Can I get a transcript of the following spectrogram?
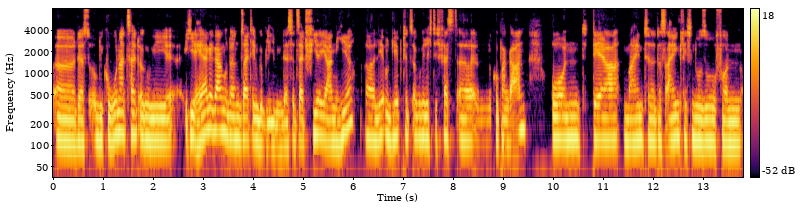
äh, der ist um die Corona-Zeit irgendwie hierher gegangen und dann seitdem geblieben. Der ist jetzt seit vier Jahren hier äh, le und lebt jetzt irgendwie richtig fest äh, in Kopangan. Und der meinte, dass eigentlich nur so von äh,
